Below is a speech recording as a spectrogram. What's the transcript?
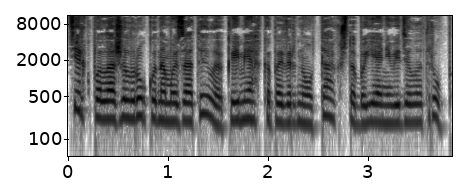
Тирк положил руку на мой затылок и мягко повернул так, чтобы я не видела труп.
